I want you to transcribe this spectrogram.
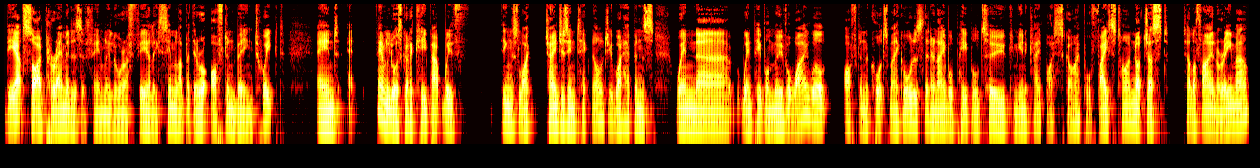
the outside parameters of family law are fairly similar, but they're often being tweaked. And uh, family law's got to keep up with things like changes in technology. What happens when uh, when people move away? Well, often the courts make orders that enable people to communicate by Skype or FaceTime, not just telephone or email.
